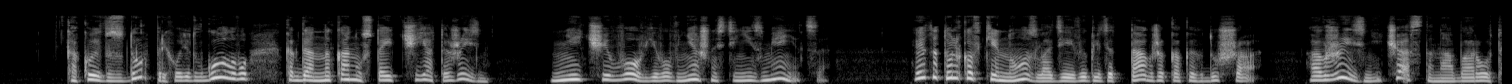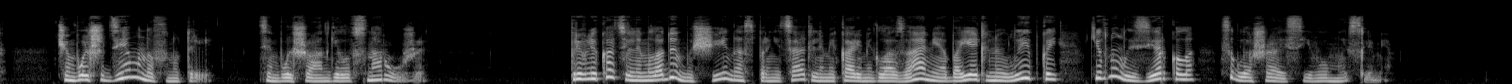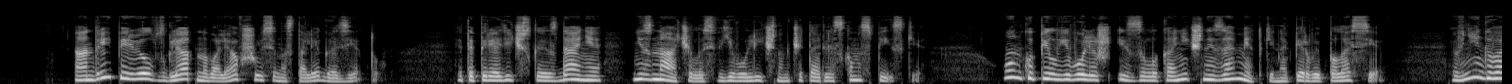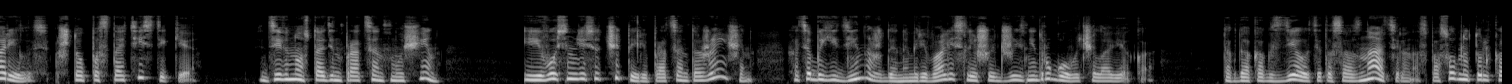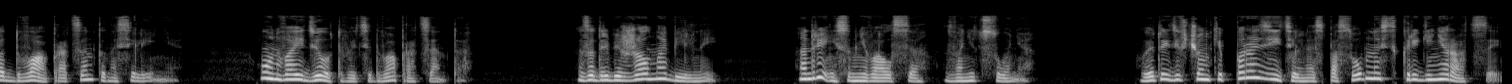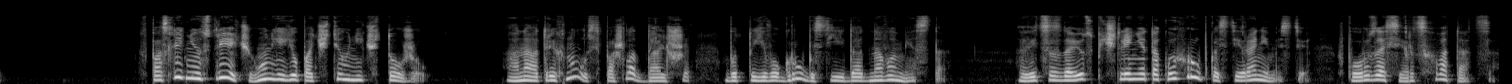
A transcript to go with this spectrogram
Какой вздор приходит в голову, когда на кону стоит чья-то жизнь. Ничего в его внешности не изменится. Это только в кино злодеи выглядят так же, как их душа, а в жизни часто наоборот. Чем больше демонов внутри, тем больше ангелов снаружи. Привлекательный молодой мужчина с проницательными карими глазами и обаятельной улыбкой кивнул из зеркала, соглашаясь с его мыслями. Андрей перевел взгляд на валявшуюся на столе газету. Это периодическое издание не значилось в его личном читательском списке. Он купил его лишь из-за лаконичной заметки на первой полосе. В ней говорилось, что по статистике 91% мужчин и 84% женщин хотя бы единожды намеревались лишить жизни другого человека, тогда как сделать это сознательно способны только 2% населения. Он войдет в эти 2%. Задребезжал мобильный. Андрей не сомневался, звонит Соня. У этой девчонки поразительная способность к регенерации — в последнюю встречу он ее почти уничтожил. Она отряхнулась и пошла дальше, будто его грубость ей до одного места. А ведь создает впечатление такой хрупкости и ранимости, впору за сердце хвататься.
